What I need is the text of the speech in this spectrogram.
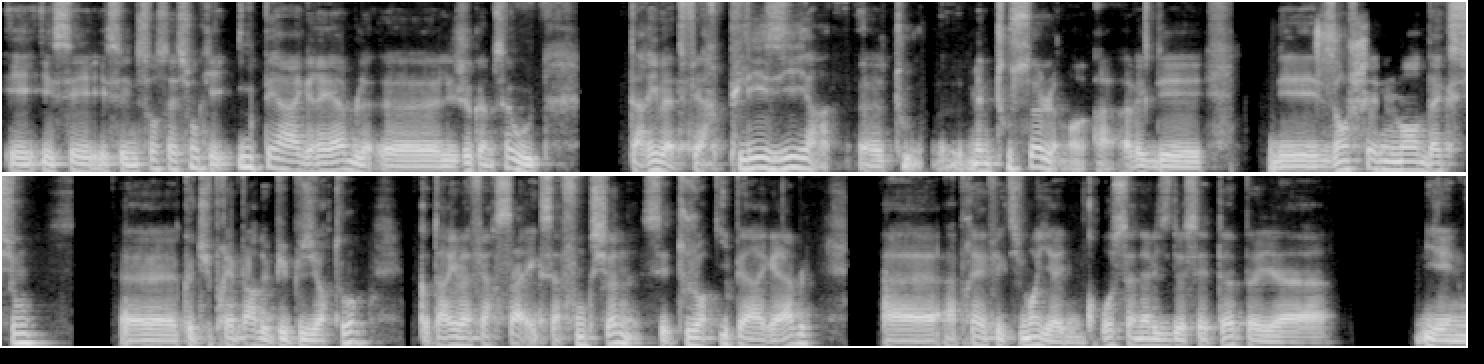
Et, et c'est une sensation qui est hyper agréable, euh, les jeux comme ça, où tu arrives à te faire plaisir, euh, tout, même tout seul, avec des, des enchaînements d'actions euh, que tu prépares depuis plusieurs tours. Quand tu arrives à faire ça et que ça fonctionne, c'est toujours hyper agréable. Euh, après, effectivement, il y a une grosse analyse de setup, il y a, y a une,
